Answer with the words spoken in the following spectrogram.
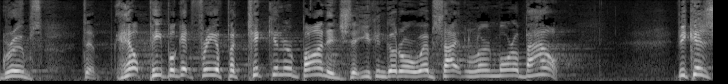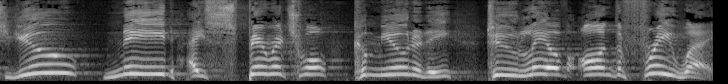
groups to help people get free of particular bondage that you can go to our website and learn more about. Because you need a spiritual community to live on the freeway.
